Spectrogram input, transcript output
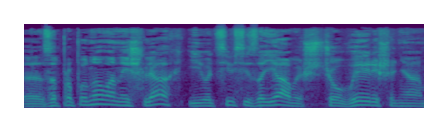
е, запропонований шлях і оці всі заяви, що вирішення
